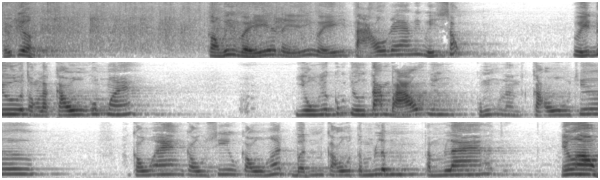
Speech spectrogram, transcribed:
Hiểu chưa? Còn quý vị thì quý vị tạo ra, quý vị sốc quý vị đưa toàn là cầu không mà dù cho cúng dường tam bảo nhưng cũng là cầu chứ cầu an, cầu siêu, cầu hết, bệnh, cầu tùm lum, tùm la hiểu không?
